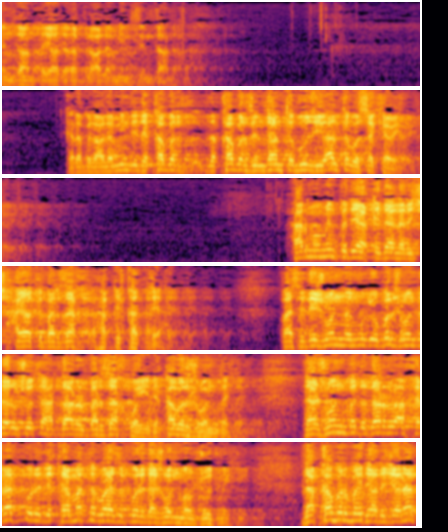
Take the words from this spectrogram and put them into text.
زندان ته یا د رب العالمین زندان ته که رب العالمین دې د قبر د قبر زندان ته بوزي هلته به څه کوې هر مؤمن په دې عقیده لري چې حیات برزخ حقیقت دی پس دې ژوند نه موږ یو بل ژوند لرو چې ته دار البرزخ وایي د قبر ژوند دی دا ژوند به د دار الاخرت پورې د قیامت تر ورځې پورې دا ژوند موجود وي دا قبر به د جنت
